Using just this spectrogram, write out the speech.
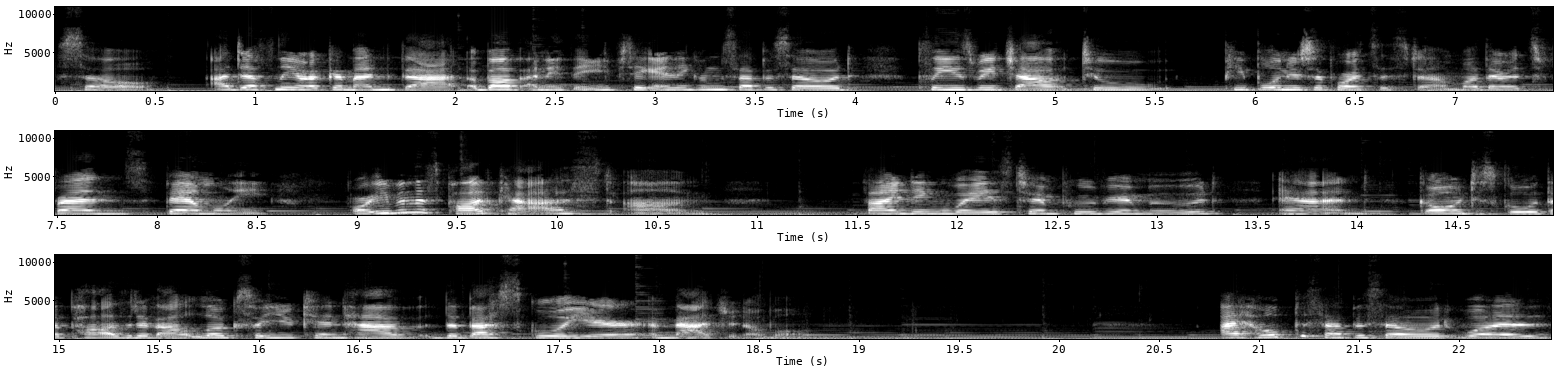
So, I definitely recommend that above anything. If you take anything from this episode, please reach out to people in your support system, whether it's friends, family, or even this podcast. Um, finding ways to improve your mood and go into school with a positive outlook so you can have the best school year imaginable. I hope this episode was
